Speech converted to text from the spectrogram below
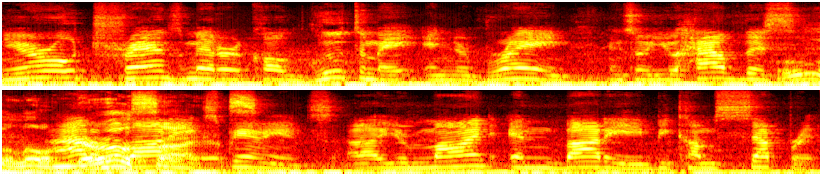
neurotransmitter called glutamate in your brain, and so you have this Ooh, a little neuroscience experience. Uh, your mind and body become separate.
